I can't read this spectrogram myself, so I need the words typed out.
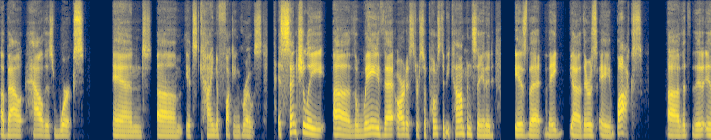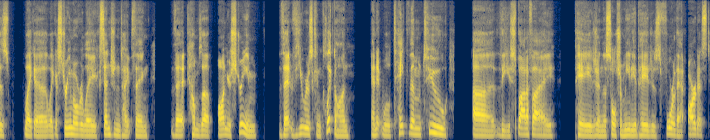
about how this works and um, it's kind of fucking gross. Essentially, uh, the way that artists are supposed to be compensated is that they uh, there's a box uh, that that is like a like a stream overlay extension type thing that comes up on your stream that viewers can click on, and it will take them to uh, the Spotify page and the social media pages for that artist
